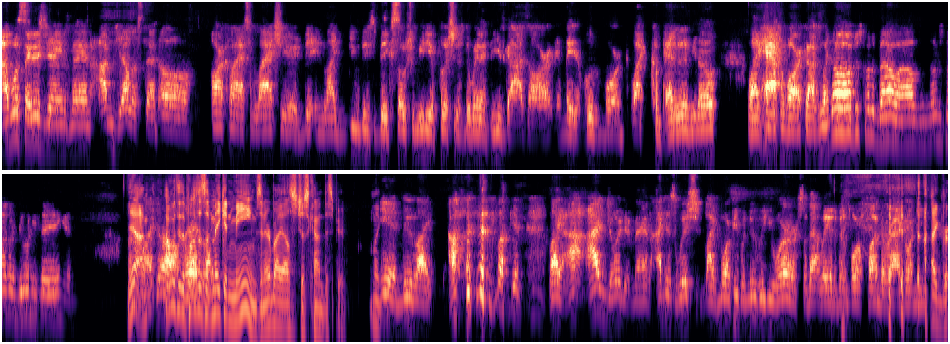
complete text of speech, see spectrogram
I will say this, James, man. I'm jealous that uh our class from last year didn't like do these big social media pushes the way that these guys are and made it a little bit more like competitive, you know? Like half of our class is like, Oh, I'm just gonna bow out I'm just not gonna do anything and Yeah, I'm I- went oh, through the man, process of making memes, and everybody else just kind of disappeared. Like, Yeah, dude, like I was just fucking like I, I enjoyed it, man. I just wish like more people knew who you were, so that way it'd have been more fun to rag on you. I agree.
